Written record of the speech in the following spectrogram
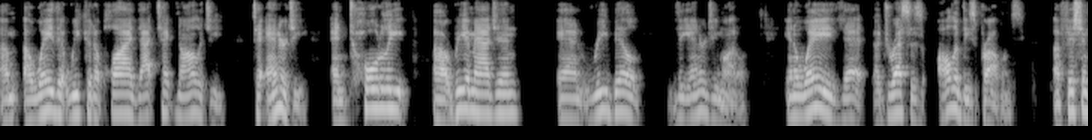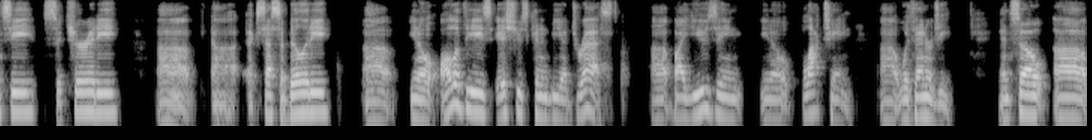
um, a way that we could apply that technology to energy and totally uh, reimagine and rebuild the energy model in a way that addresses all of these problems efficiency, security, uh, uh, accessibility. Uh, you know, all of these issues can be addressed uh, by using, you know, blockchain uh, with energy. And so, uh,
